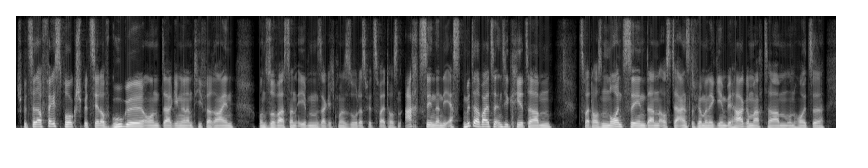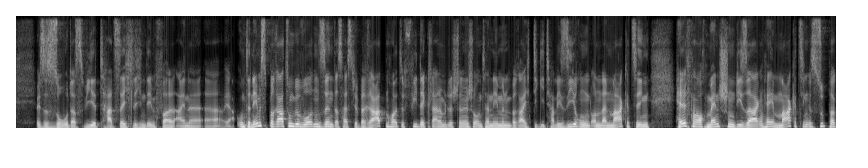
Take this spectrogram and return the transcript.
speziell auf Facebook, speziell auf Google und da gingen wir dann tiefer rein. Und so war es dann eben, sag ich mal so, dass wir 2018 dann die ersten Mitarbeiter integriert haben, 2019 dann aus der Einzelfirma eine GmbH gemacht haben und heute ist es so, dass wir tatsächlich in dem Fall eine äh, ja, Unternehmensberatung geworden sind. Das heißt, wir beraten heute viele kleine und mittelständische Unternehmen im Bereich Digitalisierung und Online-Marketing, helfen auch Menschen, die sagen, hey, Marketing ist super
